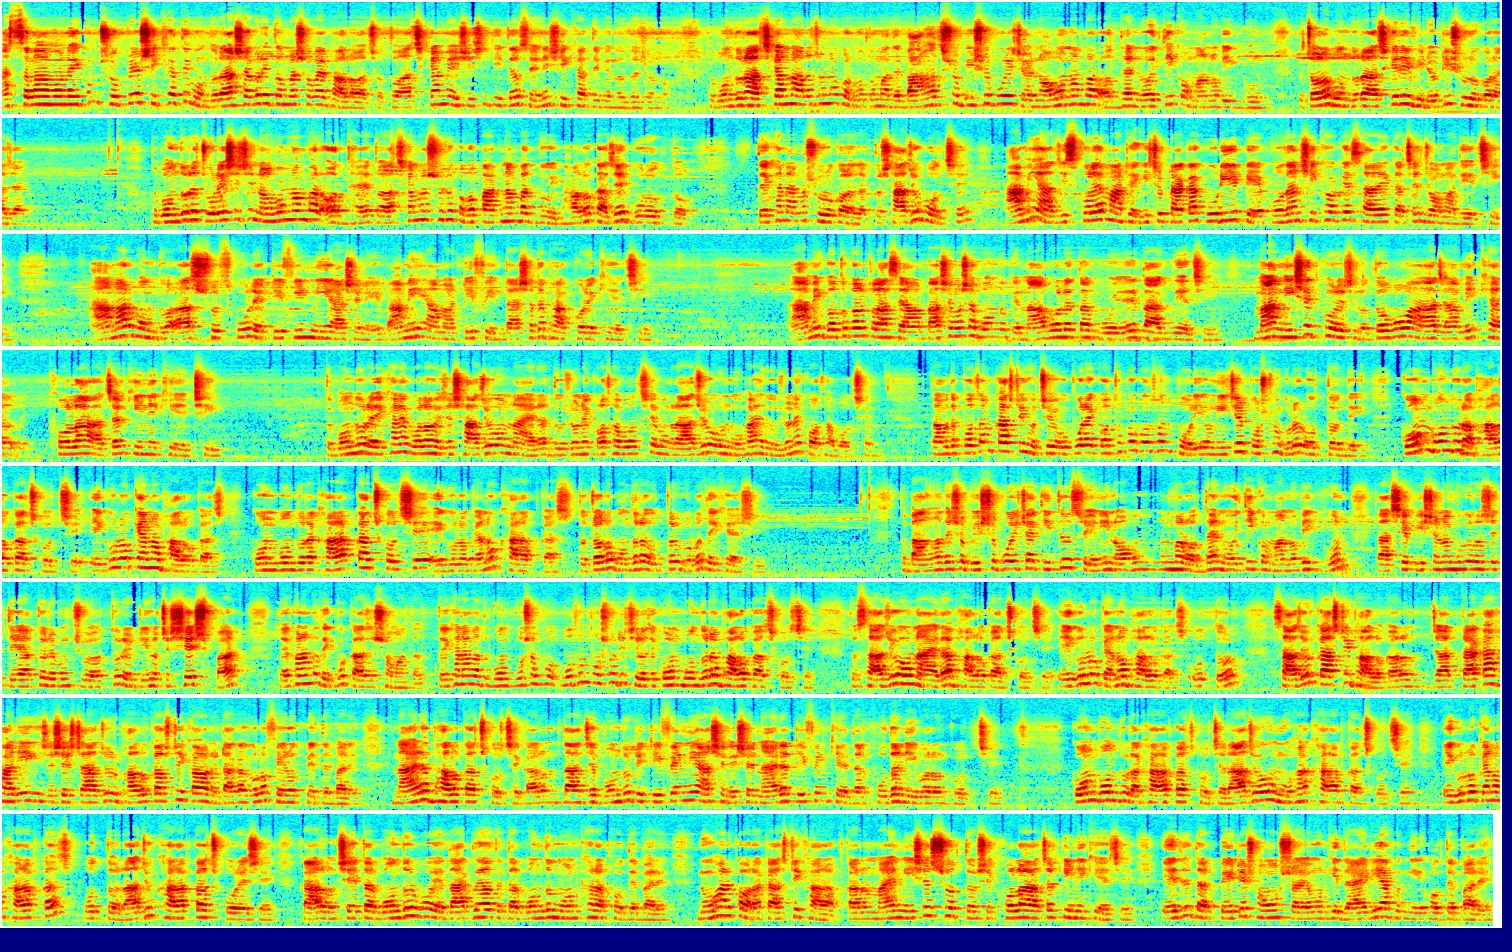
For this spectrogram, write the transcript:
আসসালামু আলাইকুম, সুপ্রিয় শিক্ষার্থী বন্ধুরা, আশা করি তোমরা সবাই ভালো আছো। তো আজকে আমি এসেছি তৃতীয় শ্রেণির শিক্ষার্থী বন্ধুদের জন্য। তো বন্ধুরা, আজকে আমরা আলোচনা করব তোমাদের বাংলাদেশ বিশ্ব পরিচয় নবম নম্বর অধ্যায় নৈতিক ও মানবিক গুণ। তো চলো বন্ধুরা, আজকের এই ভিডিওটি শুরু করা যাক। তো বন্ধুরা, চলে এসেছি নবম নম্বর অধ্যায়ে। তো আজকে আমরা শুরু করব পার্ট নাম্বার দুই, ভালো কাজের গুরুত্ব। তো এখানে আমরা শুরু করা যাক। তো সাজু বলছে, আমি আজ স্কুলের মাঠে কিছু টাকা কুড়িয়ে পেয়ে প্রধান শিক্ষকের স্যারের কাছে জমা দিয়েছি। আমার বন্ধু আজ স্কুলে টিফিন নিয়ে আসেনি। আমি আমার টিফিন তার সাথে ভাগ করে খেয়েছি। আমি গতকাল ক্লাসে আমার পাশে বসা বন্ধুকে না বলে তার বইয়ে দাগ দিয়েছি। মা নিষেধ করেছিল, তবুও আজ আমি খেল, খোলা আচার কিনে খেয়েছি। তো বন্ধুরা, এখানে বলা হয়েছে সাজু ও নায়রা দুজনে কথা বলছে এবং রাজু ও নুহায় দুজনে কথা বলছে। তো আমাদের প্রথম কাজটি হচ্ছে উপরে কথোপকথন পড়ি ও নিচের প্রশ্নগুলোর উত্তর দিই। কোন বন্ধুরা ভালো কাজ করছে? এগুলো কেন ভালো কাজ? কোন বন্ধুরা খারাপ কাজ করছে? এগুলো কেন খারাপ কাজ? তো চলো বন্ধুরা উত্তরগুলো দেখে আসি। তো বাংলাদেশ ও বিশ্ব পরিচয় তৃতীয় শ্রেণি, নবম নম্বর অধ্যায়, নৈতিক ও মানবিক গুণ তো আজকে পৃষ্ঠা নম্বরগুলো হচ্ছে তেয়াত্তর এবং চুয়াত্তর, এটি হচ্ছে শেষ পাঠ। তো এখন আমরা দেখব কাজের সমাধান। তো এখানে আমাদের প্রথম প্রথম প্রশ্নটি ছিল যে কোন বন্ধুরা ভালো কাজ করছে? তো সাজু ও নায়রা ভালো কাজ করছে। এগুলো কেন ভালো কাজ? উত্তর, সাজুর কাজটি ভালো, কারণ যার টাকা হারিয়ে গেছে, সে সাজুর ভালো কাজটির কারণে টাকাগুলো ফেরত পেতে পারে। নায়রা ভালো কাজ করছে, কারণ তার যে বন্ধুটি টিফিন নিয়ে আসেনি, সে নায়রা টিফিন খেয়ে তার ক্ষুধা নিবারণ করছে। কোন বন্ধুরা খারাপ কাজ করছে? রাজু ও নুহা খারাপ কাজ করছে। এগুলো কেন খারাপ কাজ? উত্তর, রাজু খারাপ কাজ করেছে, কারণ সে তার বন্ধুর বইয়ে দাগ দেওয়াতে তার বন্ধু মন খারাপ হতে পারে। নুহার করা কাজটি খারাপ, কারণ মায়ের নিষেধ সত্ত্বেও সে খোলা আচার কিনে খেয়েছে। এতে তার পেটে সমস্যা, এমনকি ডায়রিয়া হতে পারে।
